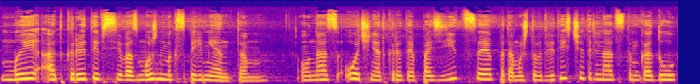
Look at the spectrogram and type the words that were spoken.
мы открыты всевозможным экспериментам. У нас очень открытая позиция, потому что в 2013 году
